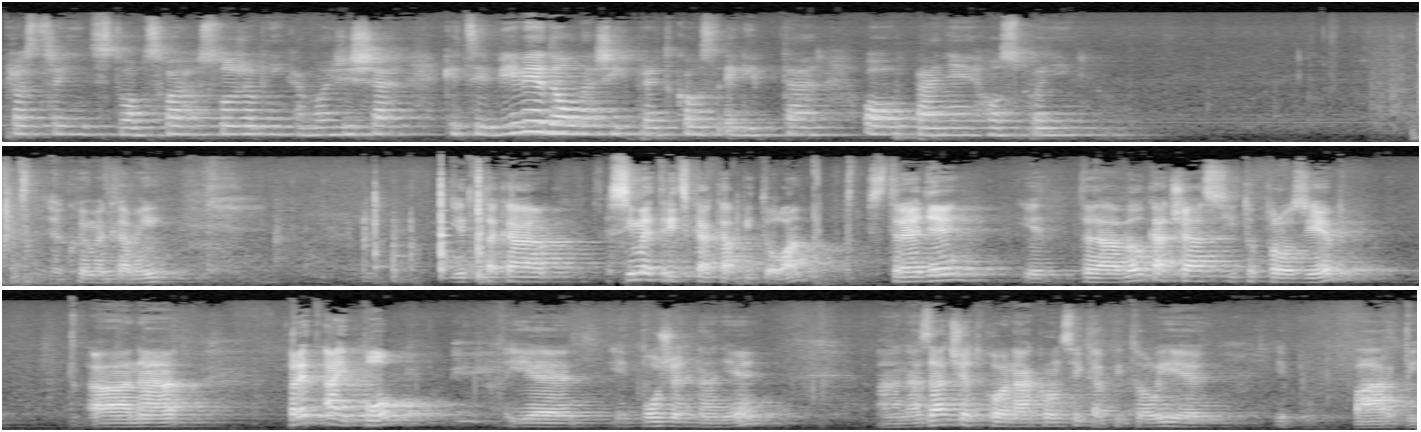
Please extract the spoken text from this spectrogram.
prostredníctvom svojho služobníka Mojžiša, keď si vyviedol našich predkov z Egypta, o Pane hospodin. Ďakujeme, Kami. Je to taká symetrická kapitola. V strede je tá veľká časť, je to prozieb a na, pred aj po je, je požehnanie a na začiatku a na konci kapitoly je, je párty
